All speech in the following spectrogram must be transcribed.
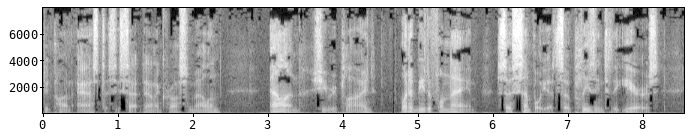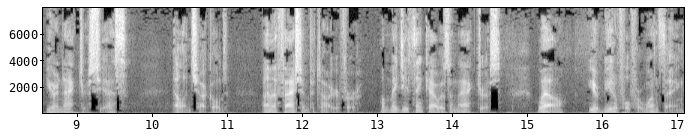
Dupont asked as he sat down across from Ellen. Ellen, she replied. What a beautiful name so simple yet so pleasing to the ears. You're an actress, yes? Ellen chuckled. I'm a fashion photographer. What made you think I was an actress? Well, you're beautiful for one thing.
